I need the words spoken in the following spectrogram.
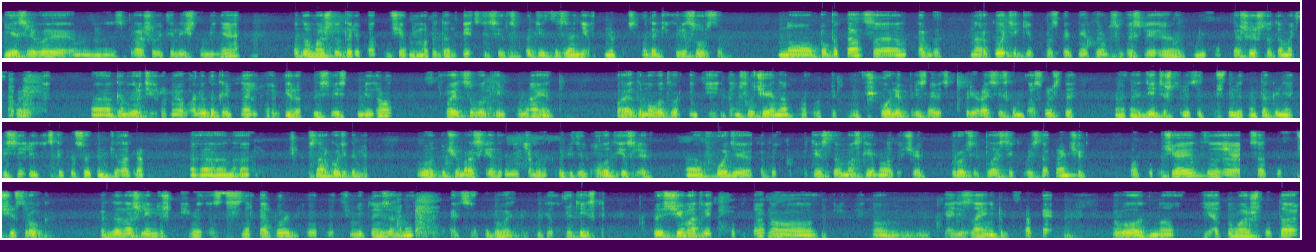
Если вы спрашиваете лично меня, я думаю, что Талибан ничем не может ответить и расплатиться за нефть, у него просто нет таких ресурсов. Но попытаться, как бы, наркотики, просто сказать, в некотором смысле, э, не знаю, гашиш, что там это Э, конвертируемая валюта криминального мира. То есть весь криминал строится вот именно на это. Поэтому вот в Аргентине там случайно обнаружили в школе при, советском, при российском посольстве э, дети, что ли, затащили, там так и не объяснили, несколько сотен килограмм с наркотиками. Вот. Причем расследование не было проведено. Вот если в ходе какого-то протеста в Москве молодой человек бросит пластиковый стаканчик – он получает э, соответствующий срок. Когда нашли мешки с наркотой, то, в общем, никто не знает. Ну, всякое бывает, как бы дело житейское. То есть, чем ответить капитану, ну, я не знаю, не представляю. Вот, но я думаю, что та,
